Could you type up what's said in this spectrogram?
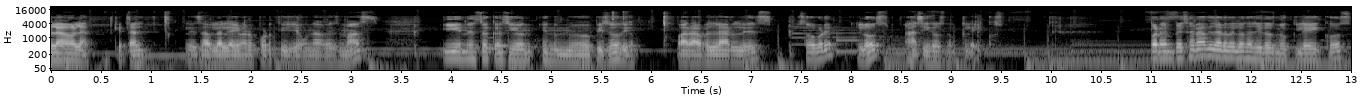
Hola, hola, ¿qué tal? Les habla Leibar Portilla una vez más y en esta ocasión en un nuevo episodio para hablarles sobre los ácidos nucleicos. Para empezar a hablar de los ácidos nucleicos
